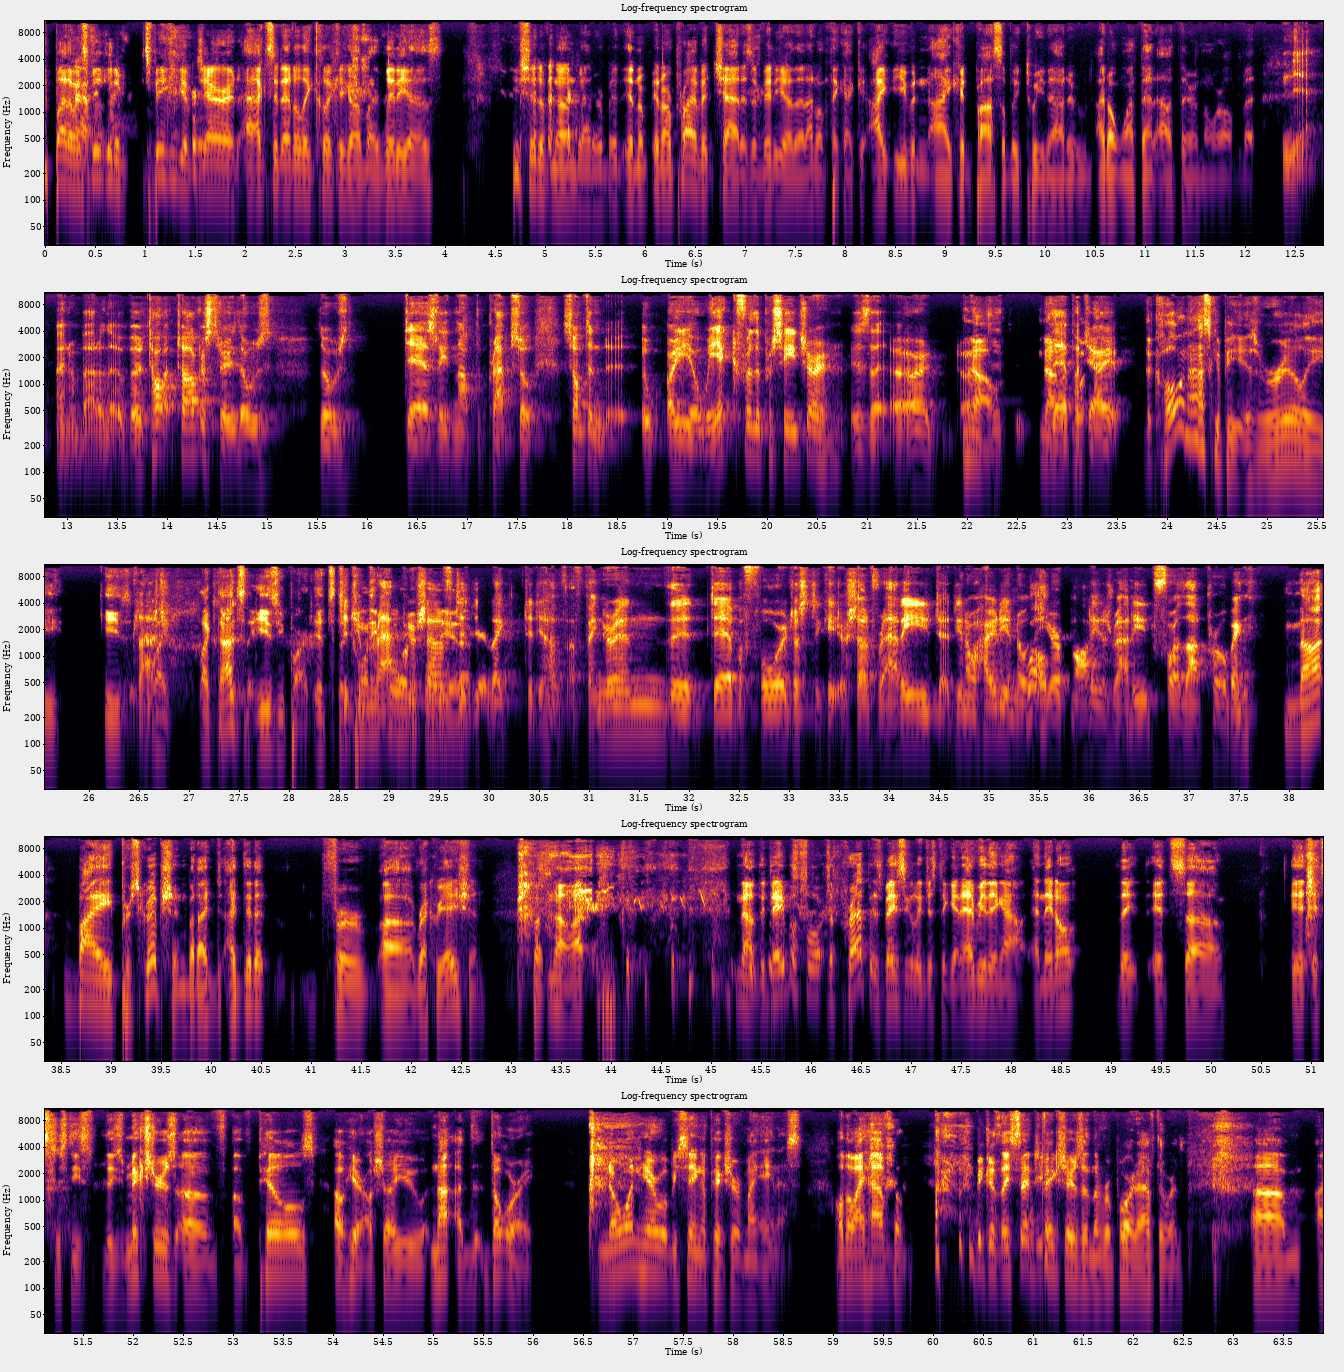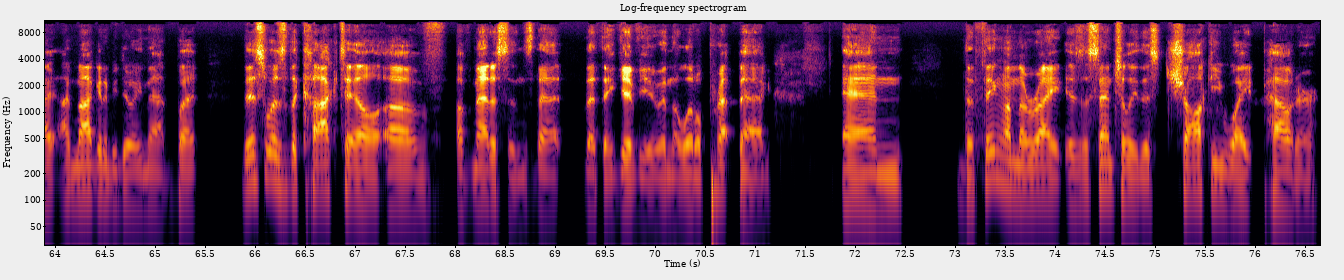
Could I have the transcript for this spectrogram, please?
by the way, speaking of speaking of Jared accidentally clicking on my videos, you should have known better. But in a, in our private chat is a video that I don't think I could. I even I could possibly tweet out. It, I don't want that out there in the world. But Yeah, I know better. than- But talk, talk us through those those days leading up to prep. So something. uh, Are you awake for the procedure? Is that or, or No, no, They put you out. the colonoscopy is really easy. Like like that's the easy part. It's the Did you prep yourself? Did you like? Did you have a finger in the day before just to get yourself ready? Do you know how do you know Well- that your body is ready for that probing? Not by prescription, but I I did it for uh, recreation. But no, I, no. The day before the prep is basically just to get everything out, and they don't. They it's uh, it, it's just these these mixtures of of pills. Oh, here I'll show you. Not uh, don't worry. No one here will be seeing a picture of my anus, although I have them because they send you pictures in the report afterwards. Um, I, I'm not going to be doing that, but this was the cocktail of of medicines that that they give you in the little prep bag, and the thing on the right is essentially this chalky white powder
